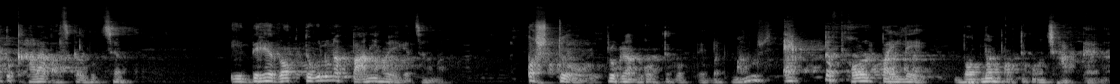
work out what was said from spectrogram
এত খারাপ আজকাল, বুঝছেন? এই দেহের রক্তগুলো না পানি হয়ে গেছে আমার। কষ্ট প্রোগ্রাম করতে করতে বাট মানুষ একটা ফল্ট পাইলে বদনাম করতে কোনো ছাড় দেয় না।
